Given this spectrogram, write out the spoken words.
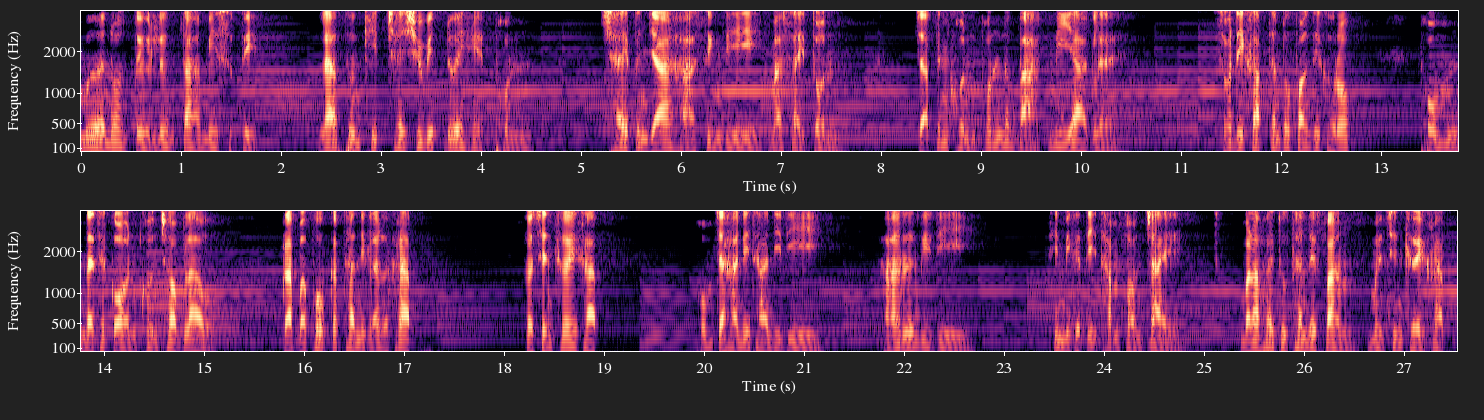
เมื่อนอนตื่นลืมตามีสติ แล้วพึงคิดใช้ชีวิตด้วยเหตุผล ใช้ปัญญาหาสิ่งดีมาใส่ตน จะเป็นคนพ้นลำบากมิยากเลย สวัสดีครับท่านผู้ฟังที่เคารพ ผมนายทกรคนชอบเล่า กลับมาพบกับท่านอีกแล้วนะครับ ก็เช่นเคยครับ ผมจะหานิทานดีๆ หาเรื่องดีๆ ที่มีคติธรรมสอนใจ มาเล่าให้ทุกท่านได้ฟังเหมือนเช่นเคยครับ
